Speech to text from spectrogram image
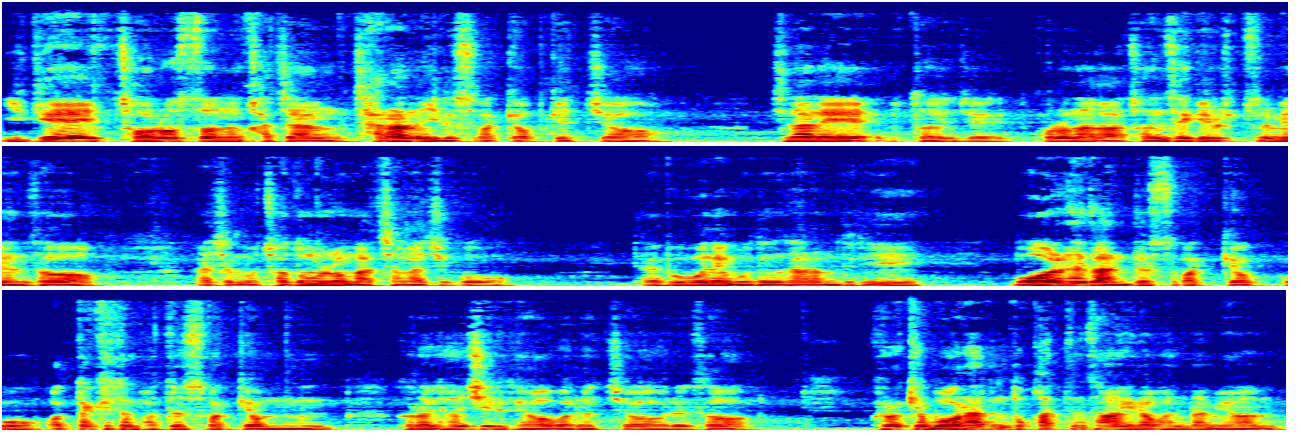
이게 저로서는 가장 잘하는 일일 수밖에 없겠죠. 지난해부터 이제 코로나가 전 세계를 휩쓸면서 사실 뭐 저도 물론 마찬가지고 대부분의 모든 사람들이 뭘 해도 안 될 수밖에 없고 어떻게든 버틸 수밖에 없는 그런 현실이 되어버렸죠. 그래서 그렇게 뭘 하든 똑같은 상황이라고 한다면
